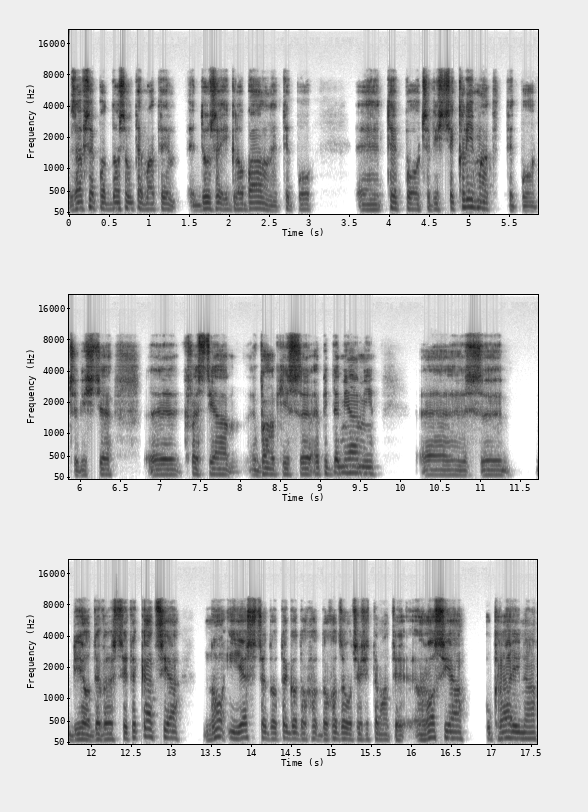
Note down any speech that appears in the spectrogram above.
zawsze podnoszą tematy duże i globalne, typu, e, typu oczywiście klimat, typu oczywiście e, kwestia walki z epidemiami, z biodywersyfikacja, no i jeszcze do tego dochodzą oczywiście tematy Rosja, Ukraina,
